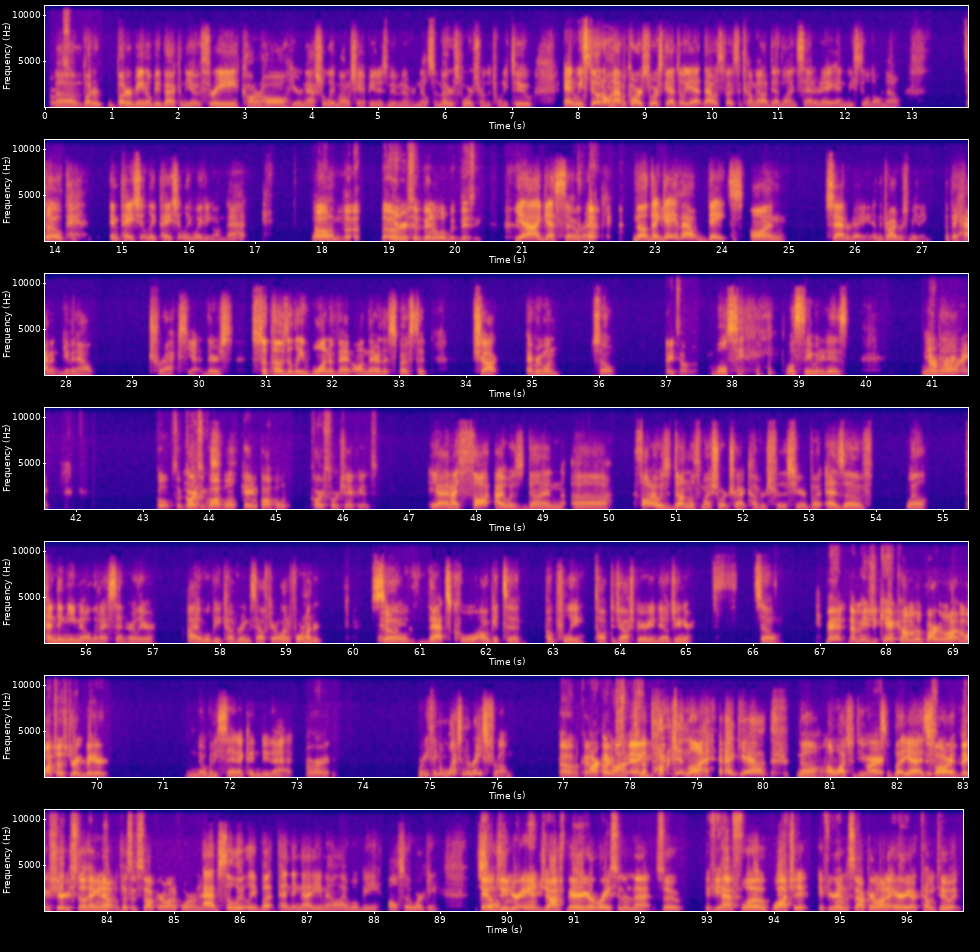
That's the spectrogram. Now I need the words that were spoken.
Uh. Butter Butterbean will be back in the 03. Connor Hall, your national late model champion, is moving over to Nelson Motorsports to run the 22. And we still don't have a cars tour schedule yet. That was supposed to come out deadline Saturday, and we still don't know. So pa- impatiently, patiently waiting on that. well, um, the the owners have been a little bit busy. Yeah, I guess so, right? no, they gave out dates on Saturday in the drivers' meeting, but they haven't given out tracks yet. There's supposedly one event on there that's supposed to shock everyone. So Daytona. we'll see. we'll see what it is. And, Nürburgring. Cool. So Carson Yeah. Kvapil, Caden Kvapil, Cars Tour champions. Yeah, and I thought I was done. Uh, I thought I was done with my short track coverage for this year, but as of, well, pending email that I sent earlier, I will be covering the South Carolina 400. So that's cool. I'll get to hopefully talk to Josh Berry and Dale Jr. So Man, that means you can't come to the parking lot and watch us drink beer. nobody said I couldn't do that. All right. Where do you think I'm watching the race from? Oh, okay. parking All right, lot? Just, hey, the parking lot. Heck yeah. No, I'll watch with you All guys. But yeah, as just, far just make sure you're still hanging out with us at South Carolina 400. Absolutely, but pending that email, I will be also working. Dale So- Jr. and Josh Berry are racing in that. So if you have flow, watch it. If you're in the South Carolina area, come to it.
